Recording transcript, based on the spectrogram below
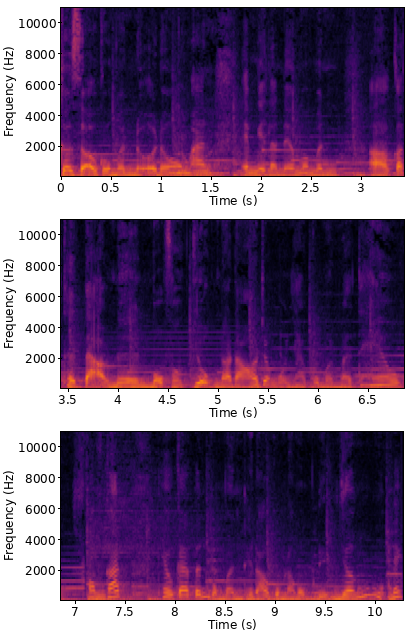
cơ sở của mình nữa đúng không đúng anh? rồi. em nghĩ là nếu mà mình uh, có thể tạo nên một vật dụng nào đó trong ngôi nhà của mình mà theo phong cách theo cá tính của mình thì đó cũng là một điểm nhấn một nét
